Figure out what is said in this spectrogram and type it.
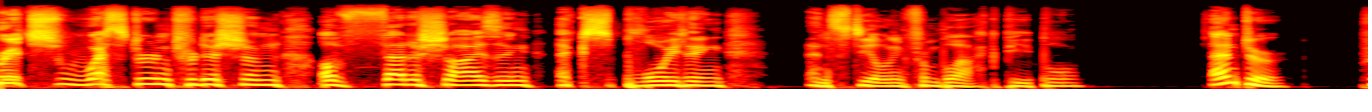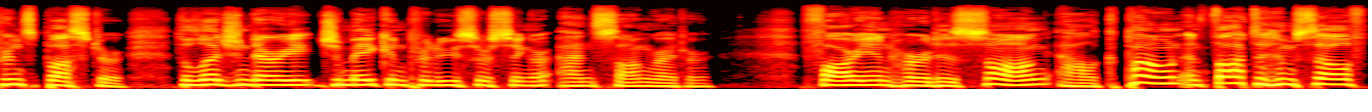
rich Western tradition of fetishizing, exploiting, and stealing from black people. Enter Prince Buster, the legendary Jamaican producer, singer, and songwriter. Farian heard his song, Al Capone, and thought to himself,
